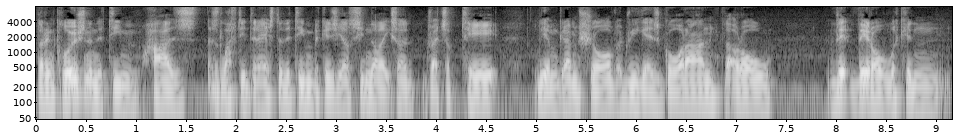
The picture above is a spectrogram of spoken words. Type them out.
their inclusion in the team has has lifted the rest of the team because you've seen the likes of Richard Tait, Liam Grimshaw, Rodriguez Goran that are all they they're all looking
